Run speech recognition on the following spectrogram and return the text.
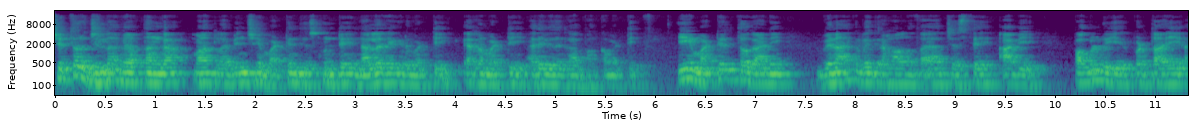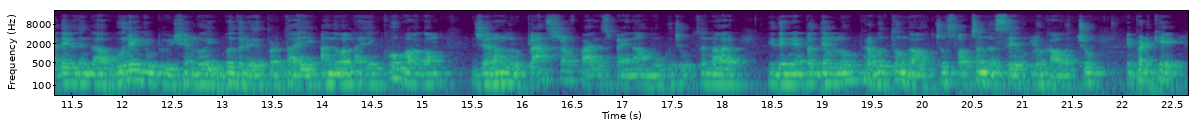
చిత్తూరు జిల్లా వ్యాప్తంగా మనకు లభించే మట్టిని తీసుకుంటే నల్లరేగడి మట్టి ఎర్రమట్టి అదేవిధంగా బంకమట్టి ఈ మట్టిలతో కానీ వినాయక విగ్రహాలను తయారు చేస్తే అవి పగుళ్ళు ఏర్పడతాయి అదేవిధంగా ఊరేగింపు విషయంలో ఇబ్బందులు ఏర్పడతాయి. అందువల్ల ఎక్కువ భాగం జనాలు ప్లాస్టర్ ఆఫ్ ప్యారిస్ పైన మొగ్గు చూపుతున్నారు. ఇదే నేపథ్యంలో ప్రభుత్వం కావచ్చు స్వచ్ఛంద సేవకులు కావచ్చు ఇప్పటికే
